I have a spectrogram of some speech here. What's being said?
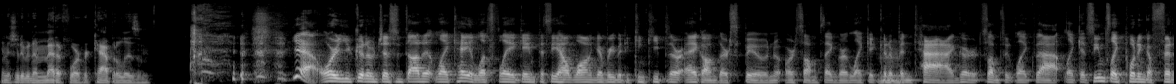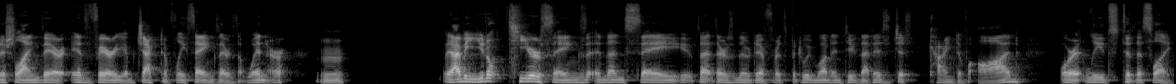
and it should have been a metaphor for capitalism. yeah, or you could have just done it like, hey, let's play a game to see how long everybody can keep their egg on their spoon or something, or like it could have Mm. been tag or something like that. Like it seems like putting a finish line there is very objectively saying there's a winner. Mm. I mean, you don't tier things and then say that there's no difference between one and two. That is just kind of odd, or it leads to this like,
